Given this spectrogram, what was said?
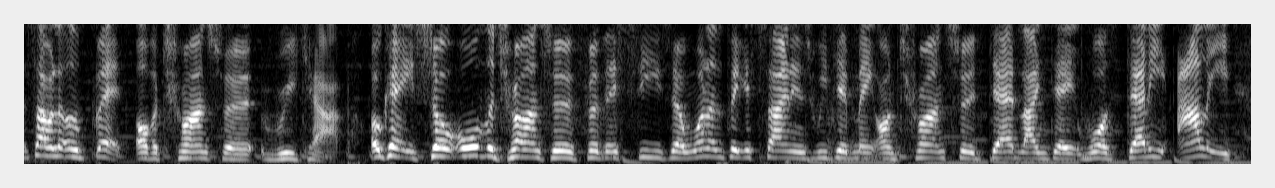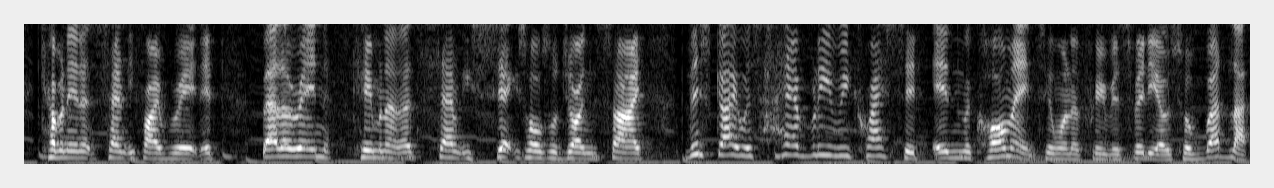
let's have a little bit of a transfer recap. Okay, so all the transfer for this season, one of the biggest signings we did make on transfer deadline day was Dele Alli coming in at 75 rated. Bellerin came in at 76, also joined the side. This guy was heavily requested in the comments in one of the previous videos, so Redler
